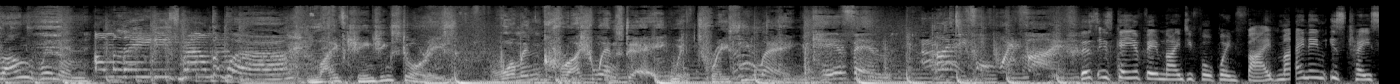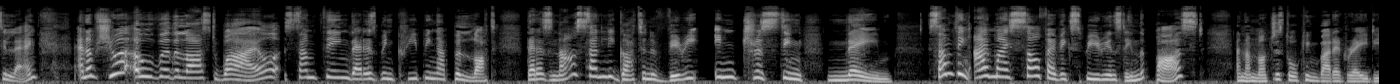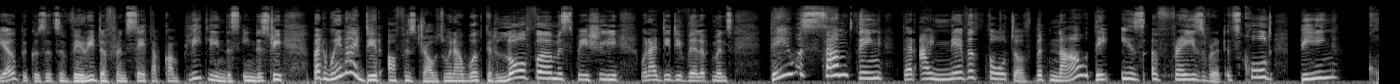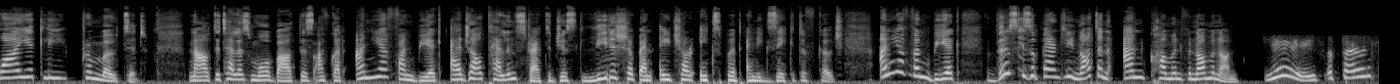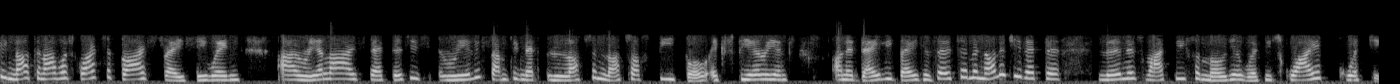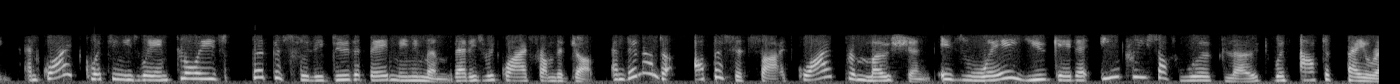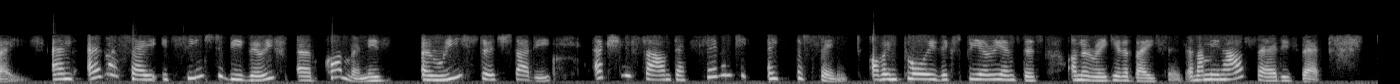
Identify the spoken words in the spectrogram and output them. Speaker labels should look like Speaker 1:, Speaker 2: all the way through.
Speaker 1: Strong women.
Speaker 2: All my ladies round the world.
Speaker 3: Life changing stories. Woman Crush Wednesday with Tracy Lang.
Speaker 1: KFM 94.5.
Speaker 4: This is KFM 94.5. My name is Tracy Lang, and I'm sure over the last while, something that has been creeping up a lot that has now suddenly gotten a very interesting name. Something I myself have experienced in the past, and I'm not just talking about at radio because it's a very different setup completely in this industry. But when I did office jobs, when I worked at a law firm, especially when I did developments, there was something that I never thought of. But now there is a phrase for it. It's called being quietly promoted. Now, to tell us more about this, I've got Anya van Beek, Agile Talent Strategist, Leadership and HR Expert and Executive Coach. Anya van Beek, this is apparently not an uncommon phenomenon.
Speaker 5: Yes, apparently not. And I was quite surprised, Tracy, when I realized that this is really something that lots and lots of people experience on a daily basis. So terminology that the learners might be familiar with is quiet quitting. And quiet quitting is where employees purposefully do the bare minimum that is required from the job. And then on the opposite side, quiet promotion is where you get an increase of workload without a pay raise. And as I say, it seems to be very uh, common is a research study actually found that 78% of employees experience this on a regular basis. And I mean, how sad is that?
